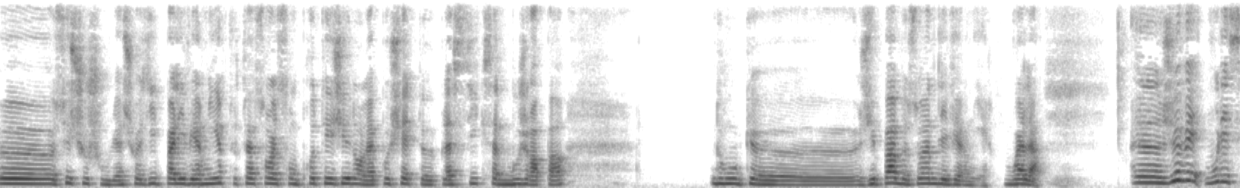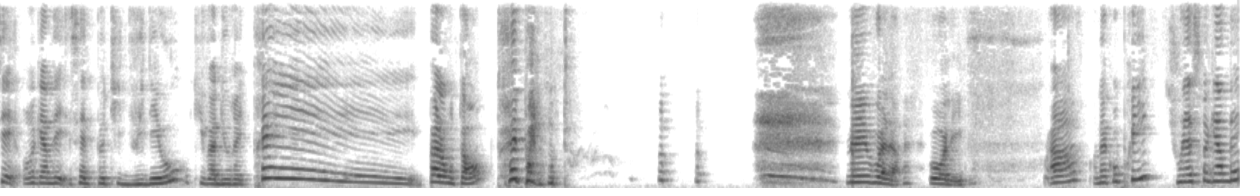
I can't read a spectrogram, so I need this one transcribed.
Euh, c'est chouchou, il a choisi de pas les vernir. De toute façon, elles sont protégées dans la pochette euh, plastique, ça ne bougera pas. Donc, euh, j'ai pas besoin de les vernir. Voilà. Je vais vous laisser regarder cette petite vidéo qui va durer très... pas longtemps. Très pas longtemps. Mais voilà. Bon, allez. Hein, on a compris? Je vous laisse regarder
